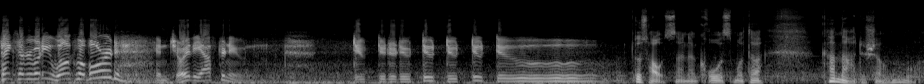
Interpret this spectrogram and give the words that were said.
Thanks, everybody. Welcome aboard. Enjoy the afternoon. Do, do, do, do, do, do, do. Das Haus seiner Großmutter. Kanadischer Humor.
